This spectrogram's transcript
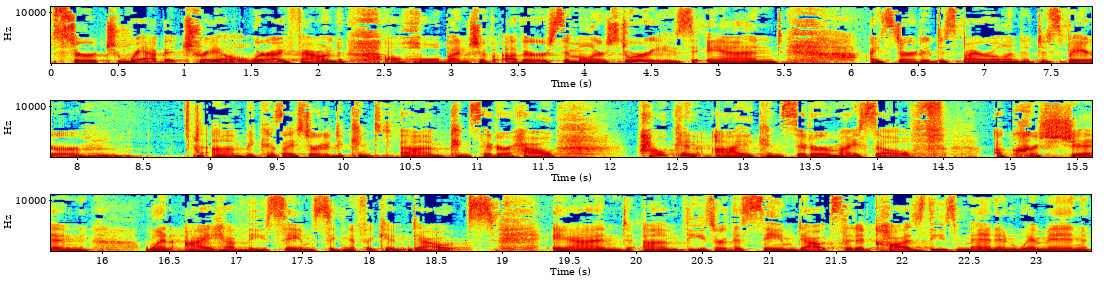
search rabbit trail where I found a whole bunch of other similar stories and I started to spiral into despair um, because I started to con- um, consider how how can I consider myself a Christian when I have these same significant doubts. And um, these are the same doubts that had caused these men and women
